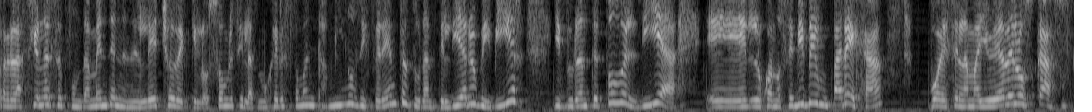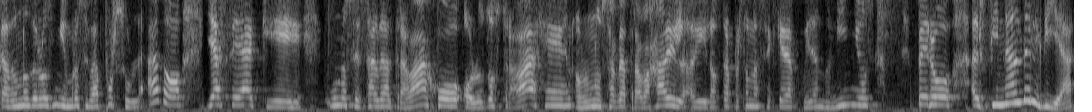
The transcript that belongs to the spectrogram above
relaciones se fundamentan en el hecho de que los hombres y las mujeres toman caminos diferentes durante el diario vivir y durante todo el día. Eh, cuando se vive en pareja, pues en la mayoría de los casos cada uno de los miembros se va por su lado, ya sea que uno se salga al trabajo o los dos trabajen o uno salga a trabajar y la, y la, otra persona se queda cuidando niños, pero al final del día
